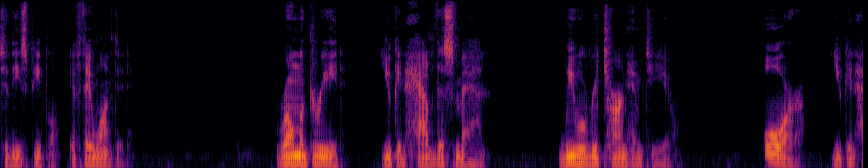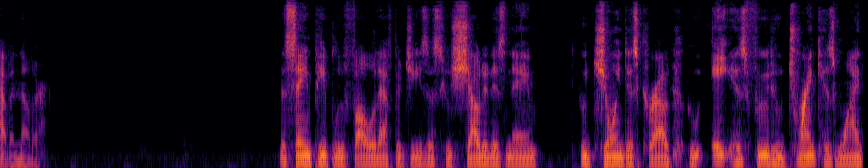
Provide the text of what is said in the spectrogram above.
to these people if they wanted. Rome agreed. You can have this man we will return him to you. Or you can have another. The same people who followed after Jesus, who shouted his name, who joined his crowd, who ate his food, who drank his wine,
